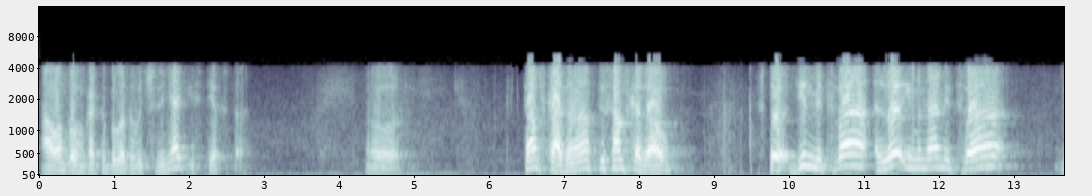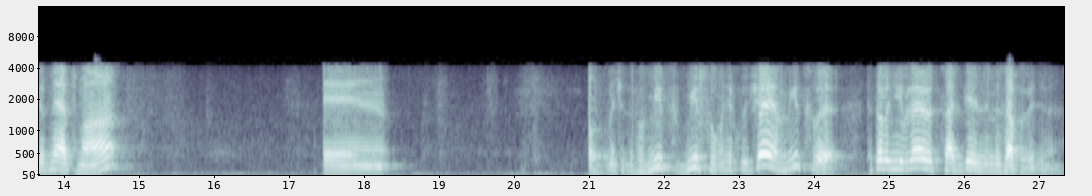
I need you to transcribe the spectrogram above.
А он должен как-то было это вычленять из текста. Вот. Там сказано, ты сам сказал, что дин мецва ло имна мецва бивне ацма э, значит, в, митв, в митву мы не включаем митвы, которые не являются отдельными заповедями.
